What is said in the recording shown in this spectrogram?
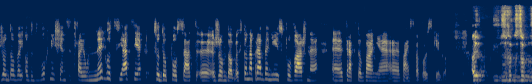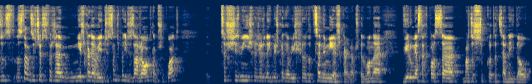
rządowej od dwóch miesięcy trwają negocjacje co do posad rządowych. To naprawdę nie jest poważne traktowanie państwa polskiego. Ale zostając jeszcze w sferze mieszkaniowej, czy sądzi Pani, że za rok na przykład coś się zmieni, jeśli chodzi o rynek mieszkaniowy, jeśli chodzi o ceny mieszkań na przykład, one w wielu miastach w Polsce bardzo szybko te ceny idą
